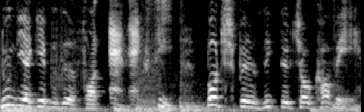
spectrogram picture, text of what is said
nun die Ergebnisse von NXT. Butch besiegte Joe Coffey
